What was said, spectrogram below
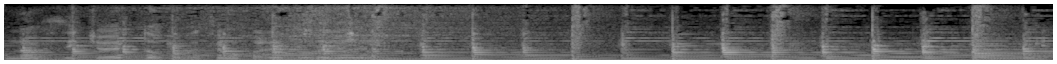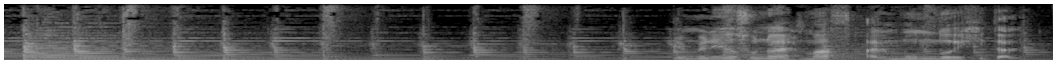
Una vez dicho esto, comencemos con el episodio de hoy. Bienvenidos una vez más al mundo digital.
